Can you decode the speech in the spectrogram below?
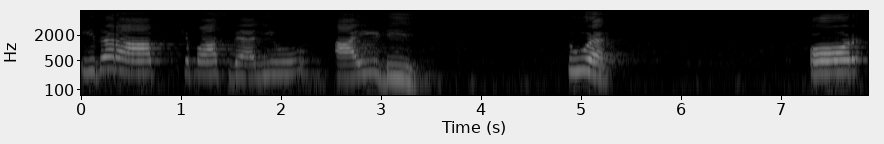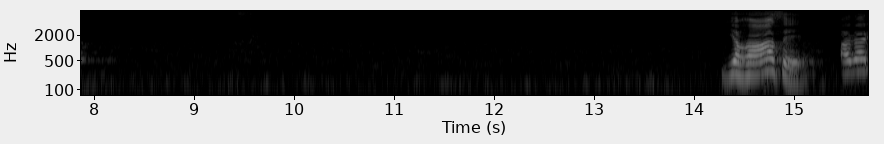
इधर आपके पास वैल्यू आई डी टू है। और यहाँ से अगर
